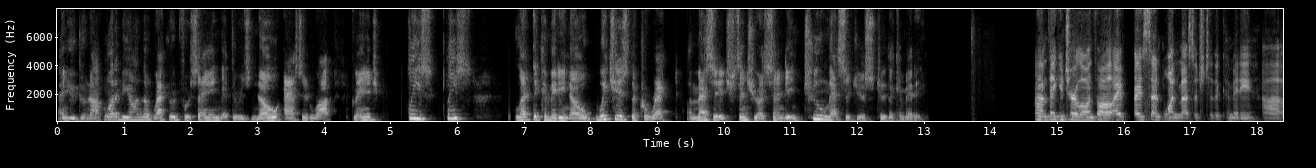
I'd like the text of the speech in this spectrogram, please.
and you do not want to be on the record for saying that there is no acid rock drainage? Please, please let the committee know which is the correct message since you are sending two messages to the committee. Um, thank you, Chair Lowenthal. I, I sent one message to the committee, uh,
